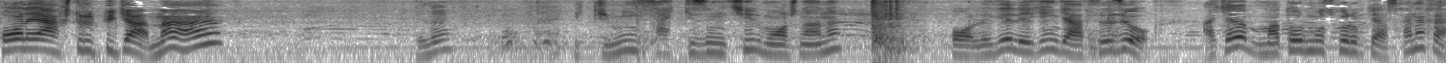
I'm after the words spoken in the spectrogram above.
poli yaxshi turibdi ekanmi ikki ming 2008 yil mashinani poliga lekin gap so'z yo'q. Aka motor muz korobkasi qanaqa?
